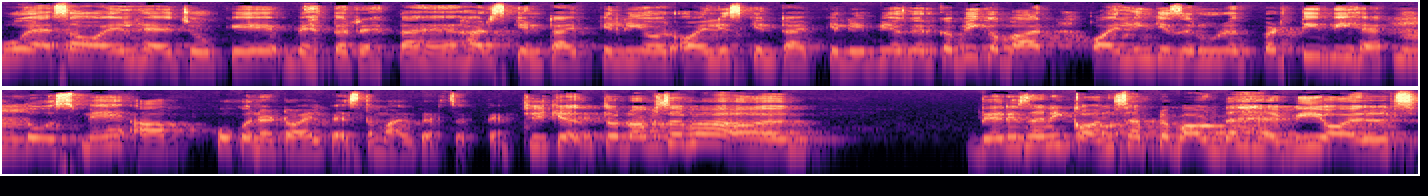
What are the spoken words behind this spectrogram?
वो ऐसा ऑयल है जो कि बेहतर रहता है हर स्किन टाइप के लिए और ऑयली स्किन टाइप के लिए भी। अगर कभी कभार ऑयलिंग की ज़रूरत पड़ती भी है हम्म। तो उसमें आप कोकोनट ऑयल का इस्तेमाल कर सकते हैं। ठीक है तो डॉक्टर साहब there is any concept about the heavy oils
